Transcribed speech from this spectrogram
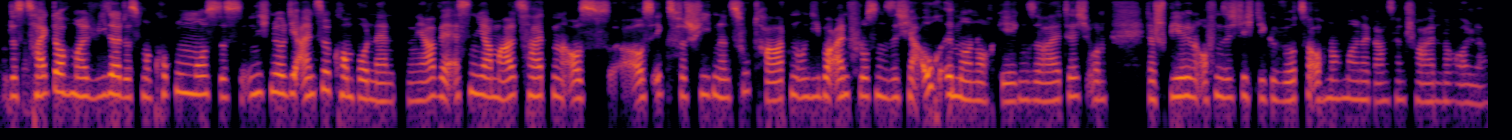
Und das zeigt auch mal wieder, dass man gucken muss, dass nicht nur die Einzelkomponenten, ja, wir essen ja Mahlzeiten aus, aus x verschiedenen Zutaten und die beeinflussen sich ja auch immer noch gegenseitig und da spielen offensichtlich die Gewürze auch nochmal eine ganz entscheidende Rolle.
